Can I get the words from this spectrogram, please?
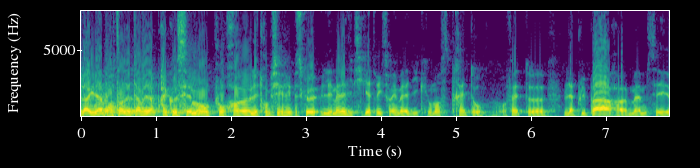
Alors il est important d'intervenir précocement pour euh, les troubles psychiatriques parce que les maladies psychiatriques sont des maladies qui commencent très tôt. En fait, euh, la plupart, euh, même c'est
